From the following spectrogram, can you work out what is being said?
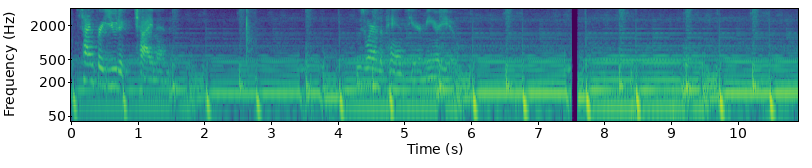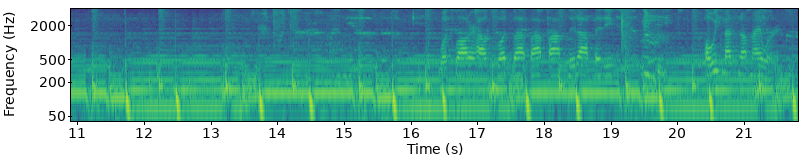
It's time for you to chime in. Who's wearing the pants here, me or you? What slaughterhouse? What bop bop bop did up Always messing up my words.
